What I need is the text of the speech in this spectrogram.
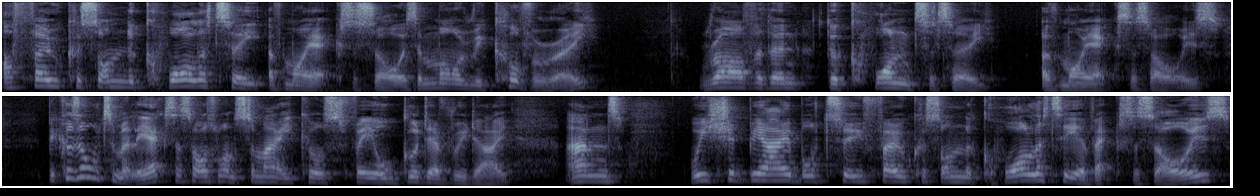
I focus on the quality of my exercise and my recovery rather than the quantity of my exercise. Because ultimately, exercise wants to make us feel good every day. And we should be able to focus on the quality of exercise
